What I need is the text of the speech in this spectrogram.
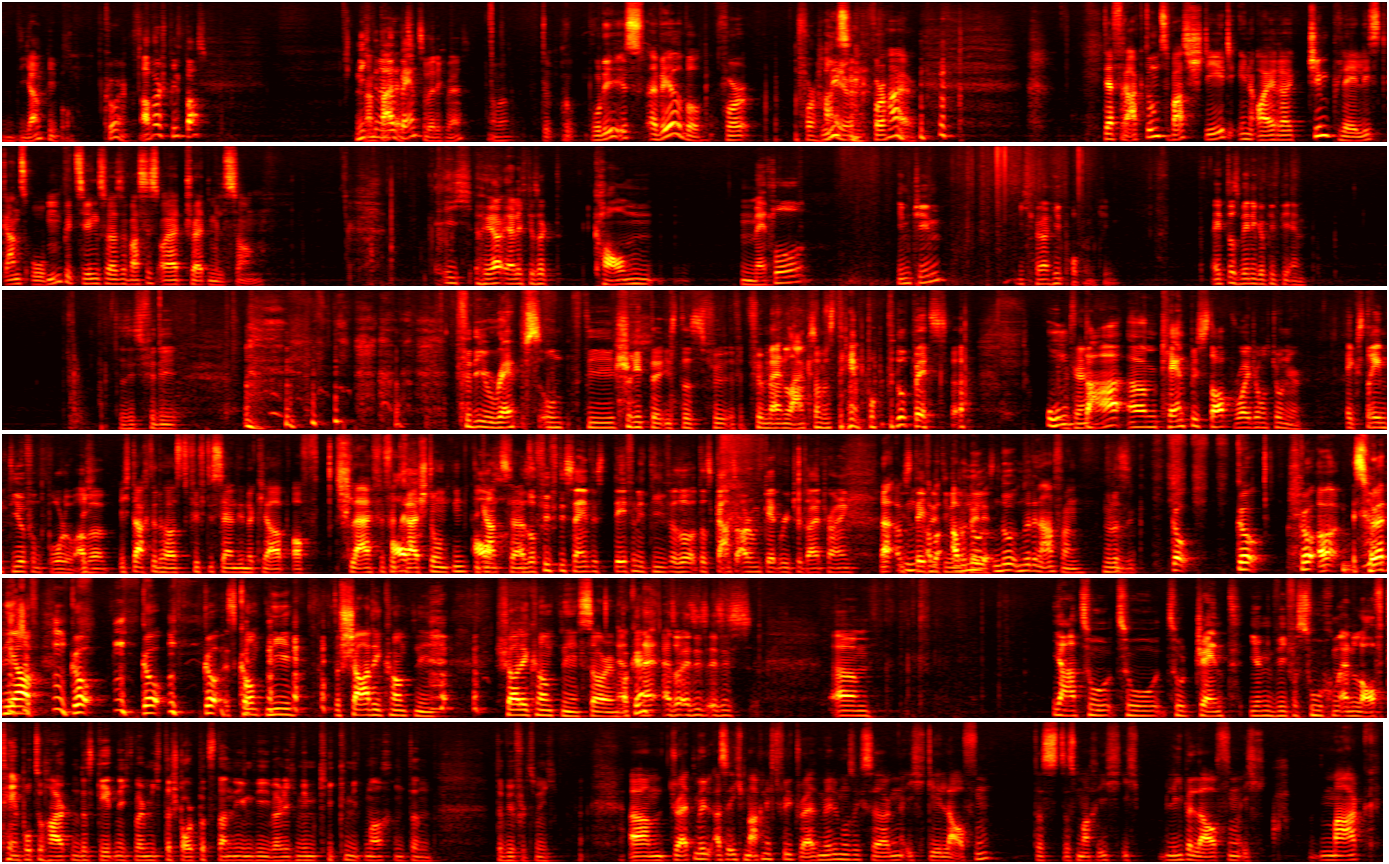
die Young People. Cool. Aber er spielt Bass. Nicht Am in einer. Band, soweit ich weiß. Aber Rudi is available for for hire. for hire. Der fragt uns, was steht in eurer Gym-Playlist ganz oben, beziehungsweise was ist euer Treadmill-Song? Ich höre ehrlich gesagt kaum Metal im Gym. Ich höre Hip-Hop im Gym. Etwas weniger BPM. Das ist für die für die Raps und die Schritte ist das für, für mein langsames Tempo ein bisschen besser. Und Okay. da ähm, Can't Be Stopped Roy Jones Jr. Extrem tief und Prolo, aber Ich dachte, du hast 50 Cent in der Club auf Schleife für Auch- drei Stunden die auch, ganze Zeit. also 50 Cent ist definitiv, also das ganze Album Get Rich or Die Trying Ja, ist aber definitiv aber der nur, nur, nur den Anfang. Nur das Go, go, go. Aber es hört nie auf. Go, go, go. Es kommt nie. Der Schadi kommt nie. Schadi kommt nie. Sorry. Ja, Okay? Nein, also es ist, es ist ähm, ja, zu, zu, zu Gent irgendwie versuchen, ein Lauftempo zu halten, das geht nicht, weil mich da stolpert es dann irgendwie, weil ich mit dem Kick mitmache und dann da würfelt es mich. Ähm, Treadmill, also ich mache nicht viel Treadmill, muss ich sagen. Ich gehe laufen. Das, das mache ich. Ich liebe Laufen. Ich mag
